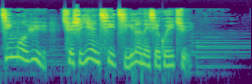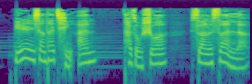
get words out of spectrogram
金墨玉却是厌弃极了那些规矩，别人向他请安，他总说算了算了，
